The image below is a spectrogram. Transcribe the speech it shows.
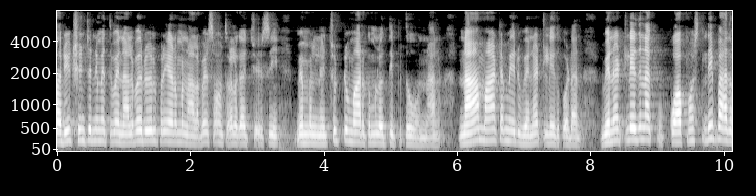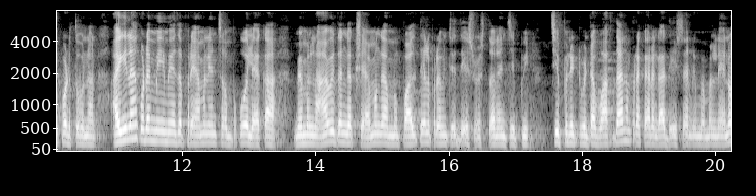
పరీక్షించే నిమిత్తమే నలభై రోజుల ప్రయాణం నలభై సంవత్సరాలుగా చేసి మిమ్మల్ని చుట్టూ మార్గంలో తిప్పుతూ ఉన్నాను. నా మాట మీరు వినట్లేదు కూడా. వినట్లేదు నాకు కోపం వస్తుంది బాధపడుతూ ఉన్నాను. అయినా కూడా మీ మీద ప్రేమ నేను చంపుకోలేక మిమ్మల్ని ఆ విధంగా క్షేమంగా పాలితీలు ప్రవహించే దేశం ఇస్తానని చెప్పి చెప్పినటువంటి ఆ వాగ్దానం ప్రకారంగా ఆ దేశానికి మిమ్మల్ని నేను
